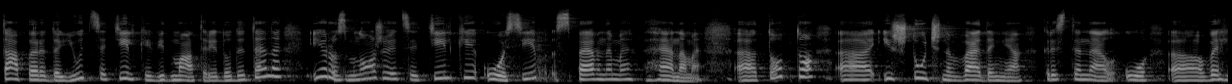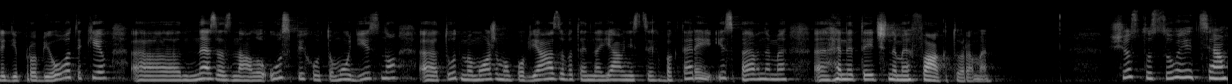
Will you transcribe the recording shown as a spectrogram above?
та передаються тільки від матері до дитини і розмножуються тільки осіб з певними генами. Е, Тобто е, і штучне введення кристинел у е, вигляді пробіотиків не зазнало успіху, тому дійсно тут ми можемо пов'язувати наявність цих бактерій із певними генетичними факторами. Що стосується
